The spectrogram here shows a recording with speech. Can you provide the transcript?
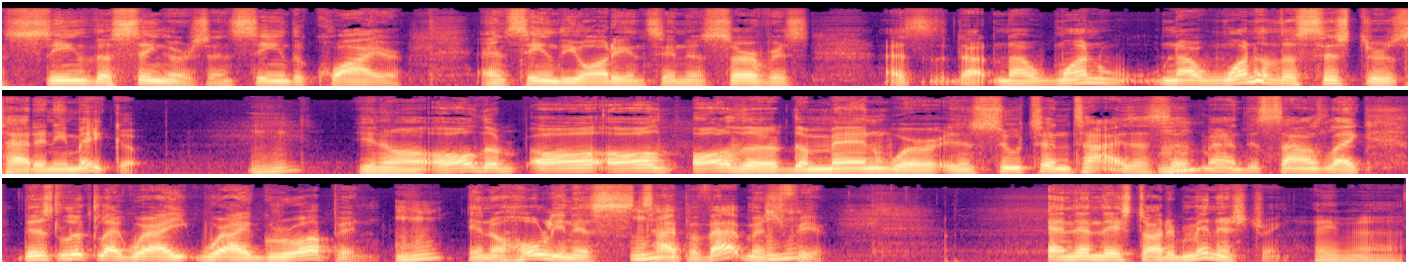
seeing the singers and seeing the choir and seeing the audience in the service, as not, not one not one of the sisters had any makeup. Mm-hmm. You know, all the all all all the the men were in suits and ties. I said, mm-hmm. "Man, this sounds like this looked like where I where I grew up in, mm-hmm. in a holiness type of atmosphere." And then they started ministering, Amen.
